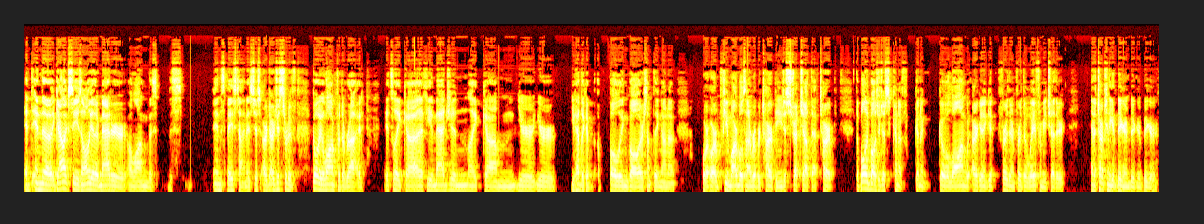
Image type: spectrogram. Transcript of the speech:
And, and the galaxies and all the other matter along this, this in space time is just, are, are just sort of going along for the ride. It's like, uh, if you imagine like, um, you're, you're, you have like a, a bowling ball or something on a, or, or a few marbles on a rubber tarp and you just stretch out that tarp. The bowling balls are just kind of going to go along, are going to get further and further away from each other. And the tarp's going to get bigger and bigger and bigger.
